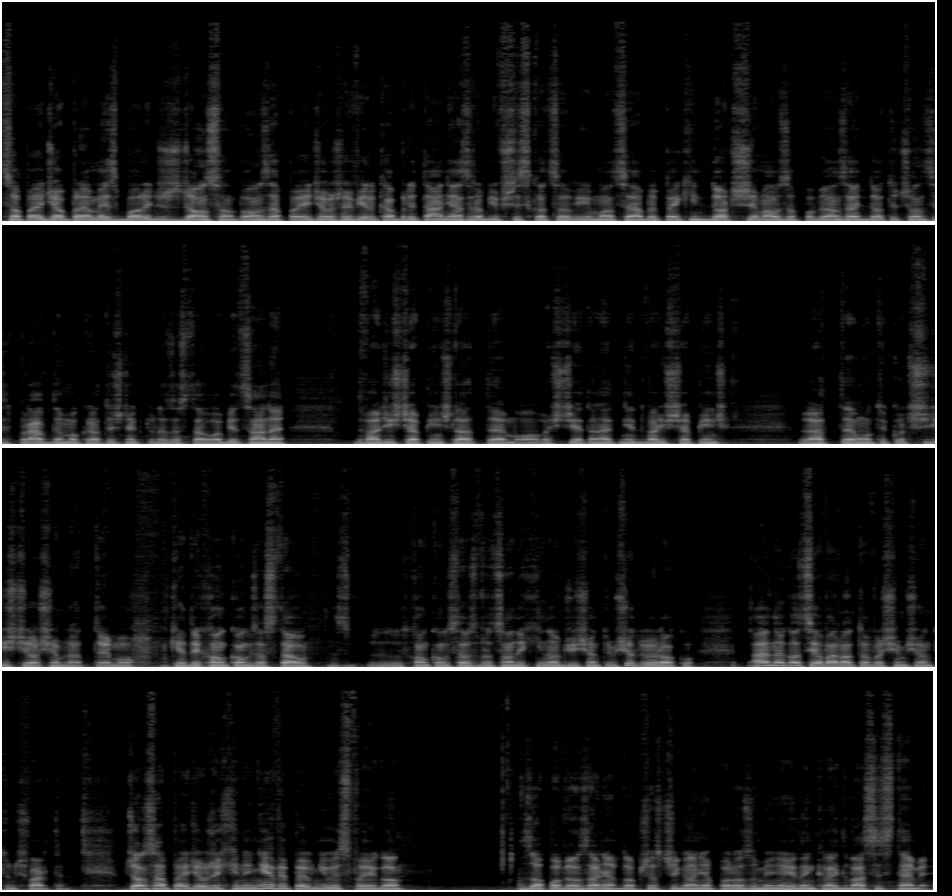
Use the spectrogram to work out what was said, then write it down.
co powiedział premier Boris Johnson, bo on zapowiedział, że Wielka Brytania zrobi wszystko, co w jej mocy, aby Pekin dotrzymał zobowiązań dotyczących praw demokratycznych, które zostały obiecane 25 lat temu. Właściwie to nawet nie 25 lat temu, tylko 38 lat temu, kiedy Hongkong został, Hongkong został zwrócony Chinom w 1997 roku, ale negocjowano to w 1984. Johnson powiedział, że Chiny nie wypełniły swojego zobowiązania do przestrzegania porozumienia jeden kraj, dwa systemy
